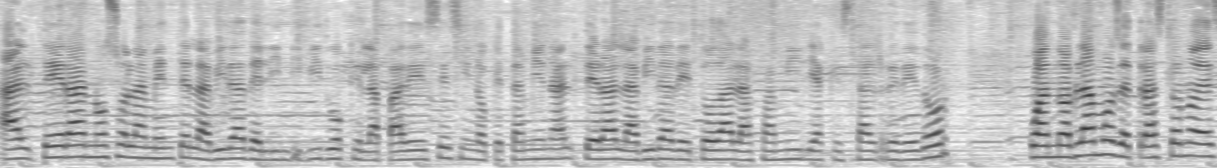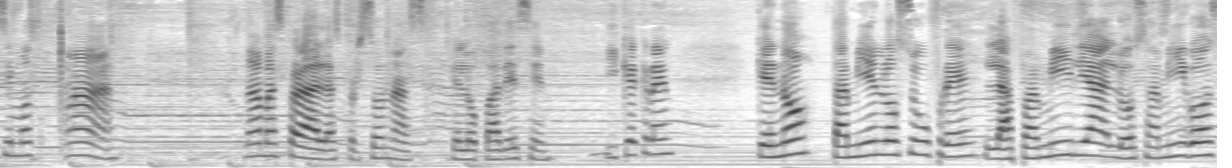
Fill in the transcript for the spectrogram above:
altera no solamente la vida del individuo que la padece, sino que también altera la vida de toda la familia que está alrededor. Cuando hablamos de trastorno decimos, ah, nada más para las personas que lo padecen. ¿Y qué creen? Que no, también lo sufre la familia, los amigos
